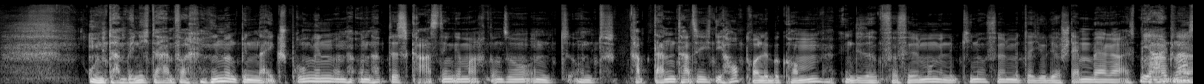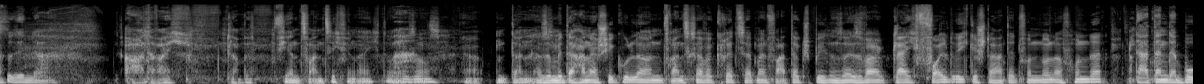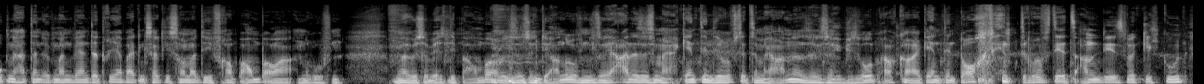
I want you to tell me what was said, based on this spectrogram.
Und dann bin ich da einfach hin und bin gesprungen und, und habe das Casting gemacht und so und, und habe dann tatsächlich die Hauptrolle bekommen in dieser Verfilmung, in dem Kinofilm mit der Julia Stemberger als Partner. Wie alt warst du denn da? Oh, da war ich, glaube 24 vielleicht oder Wahnsinn. so. Ja, und dann, also mit der Hanna Schikula und Franz Xaver Krötz hat mein Vater gespielt und so. Es war gleich voll durchgestartet von 0 auf 100. Da hat dann der Bogner hat dann irgendwann während der Dreharbeiten gesagt, ich soll mal die Frau Baumbauer anrufen. Und dann habe ich gesagt, wer ist die Baumbauer? Wieso sind die anrufen? Und so, ja, das ist meine Agentin, die rufst jetzt einmal an. Und so, ich so, wieso braucht keine Agentin? Doch, du rufst die jetzt an, die ist wirklich gut.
